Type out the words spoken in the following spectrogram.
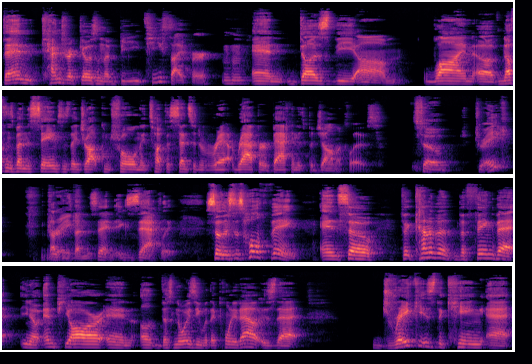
then Kendrick goes on the BET cipher Mm-hmm. and does the um line of nothing's been the same since they dropped control and they tucked a sensitive ra- rapper back in his pajama clothes. So Drake, nothing's been the same. Exactly. So there's this whole thing, and so the kind of the the thing that you know NPR and uh, this noisy what they pointed out is that Drake is the king at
